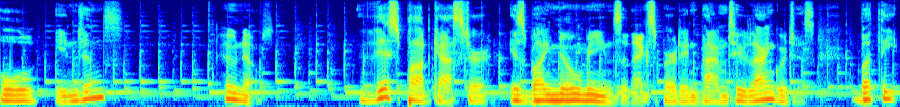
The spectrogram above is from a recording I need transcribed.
old Injuns? Who knows? This podcaster is by no means an expert in Bantu languages, but the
